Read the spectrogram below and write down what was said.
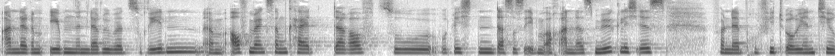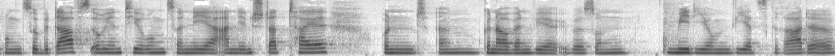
anderen Ebenen darüber zu reden, ähm, Aufmerksamkeit darauf zu richten, dass es eben auch anders möglich ist, von der Profitorientierung zur Bedarfsorientierung, zur Nähe an den Stadtteil. Und ähm, genau, wenn wir über so ein Medium wie jetzt gerade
